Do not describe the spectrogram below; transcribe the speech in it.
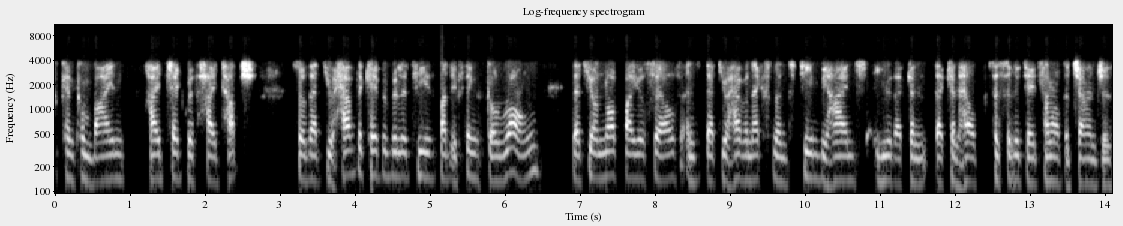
who can combine high-tech with high-touch so that you have the capabilities, but if things go wrong, that you're not by yourself and that you have an excellent team behind you that can that can help facilitate some of the challenges.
